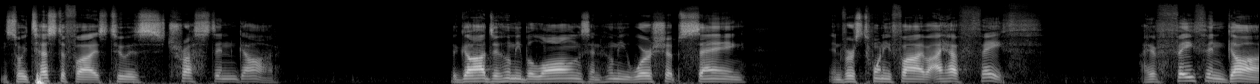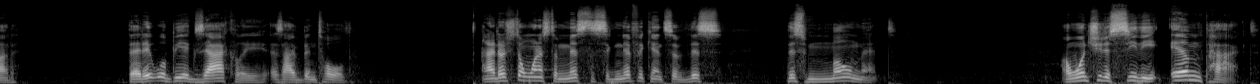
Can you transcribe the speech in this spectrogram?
And so he testifies to his trust in God, the God to whom he belongs and whom he worships, saying in verse 25, I have faith. I have faith in God that it will be exactly as I've been told. And I just don't want us to miss the significance of this, this moment I want you to see the impact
